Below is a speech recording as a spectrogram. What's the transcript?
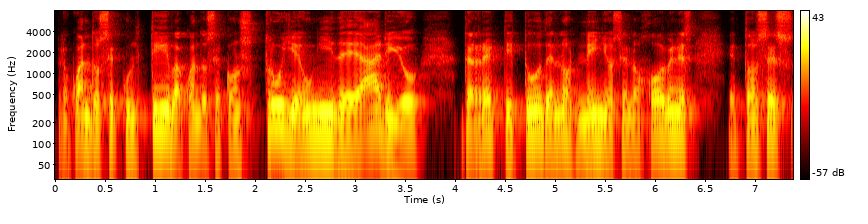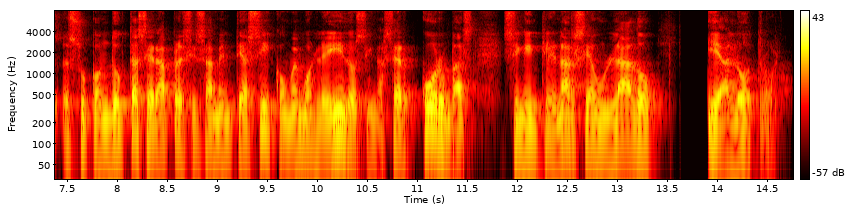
Pero cuando se cultiva, cuando se construye un ideario de rectitud en los niños, en los jóvenes, entonces su conducta será precisamente así, como hemos leído, sin hacer curvas, sin inclinarse a un lado y al otro.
